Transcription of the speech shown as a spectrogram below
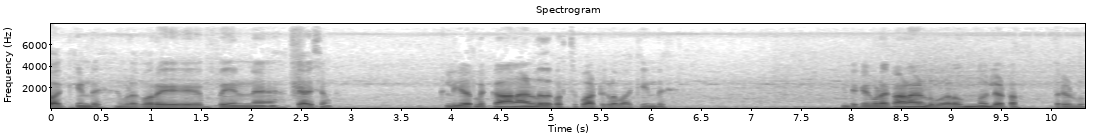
ബാക്കിയുണ്ട്. ഇവിടെ കുറേ പിന്നെ അത്യാവശ്യം ക്ലിയറിൽ കാണാനുള്ളത് കുറച്ച് പാട്ടുകൾ ബാക്കിയുണ്ട്. ഇതൊക്കെ കൂടെ കാണാനുള്ളൂ. വേറെ ഒന്നുമില്ല കേട്ടോ. ഇത്രയേ ഉള്ളൂ.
